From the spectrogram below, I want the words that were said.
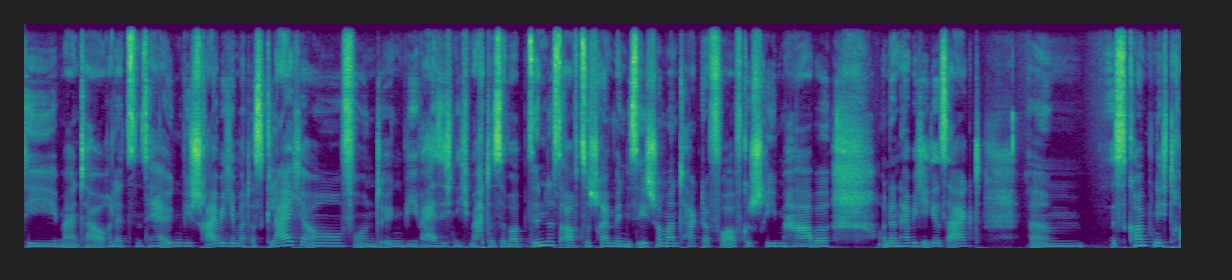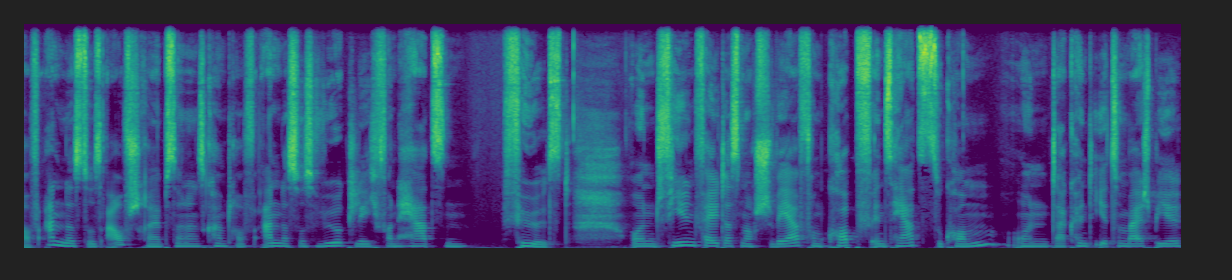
die meinte auch letztens, ja, irgendwie schreibe ich immer das Gleiche auf und irgendwie weiß ich nicht, macht das überhaupt Sinn, das aufzuschreiben, wenn ich es eh schon mal einen Tag davor aufgeschrieben habe. Und dann habe ich ihr gesagt, ähm, es kommt nicht darauf an, dass du es aufschreibst, sondern es kommt darauf an, dass du es wirklich von Herzen fühlst. Und vielen fällt das noch schwer, vom Kopf ins Herz zu kommen. Und da könnt ihr zum Beispiel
